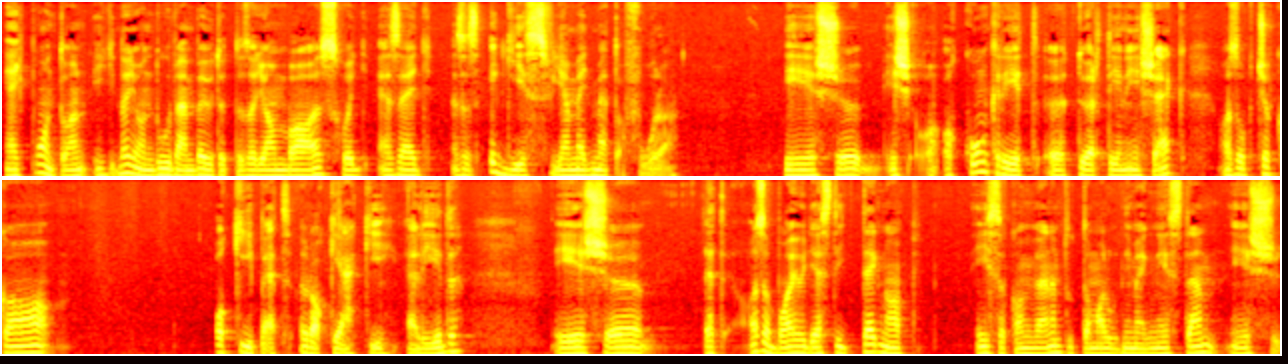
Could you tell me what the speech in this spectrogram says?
egy ponton így nagyon durván beütött az agyamba az, hogy ez, egy, ez az egész film egy metafora. És, és a, a konkrét történések azok csak a, a képet rakják ki eléd, és tehát az a baj, hogy ezt így tegnap éjszaka, mivel nem tudtam aludni, megnéztem, és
